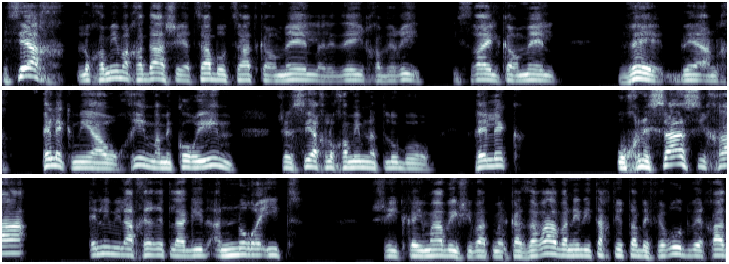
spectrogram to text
בשיח לוחמים החדש שיצא בהוצאת כרמל על ידי חברי ישראל כרמל, וחלק מהאורחים המקוריים של שיח לוחמים נטלו בו חלק, הוכנסה השיחה, אין לי מילה אחרת להגיד, הנוראית שהתקיימה בישיבת מרכז הרב, אני ניתחתי אותה בפירוט באחד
